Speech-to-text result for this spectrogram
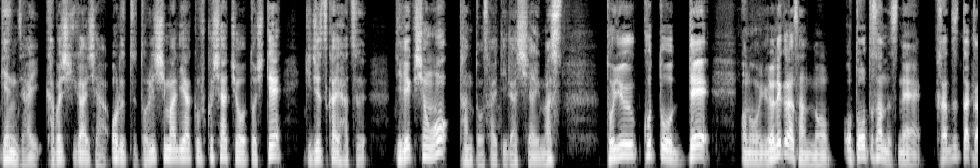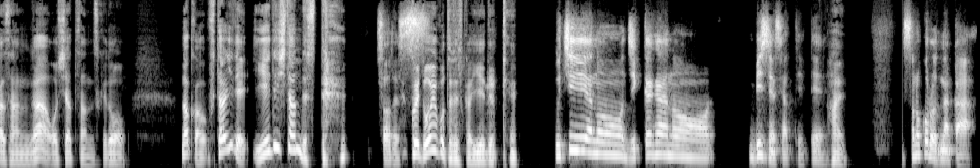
現在、株式会社オルツ取締役副社長として技術開発、ディレクションを担当されていらっしゃいます。ということで、あの、米倉さんの弟さんですね、和孝さんがおっしゃってたんですけど、なんか二人で家出したんですってそうです。これどういうことですか、家出って。うち、あの、実家が、あの、ビジネスやっていて、はい。その頃なんか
